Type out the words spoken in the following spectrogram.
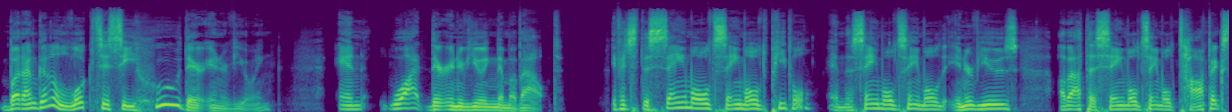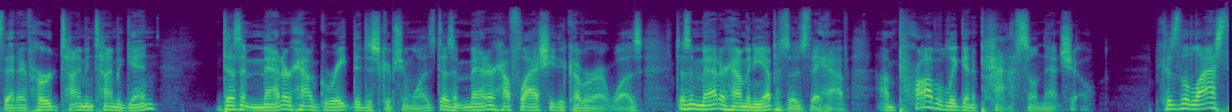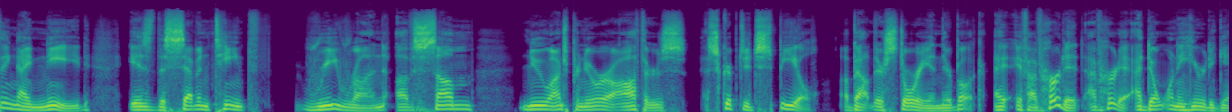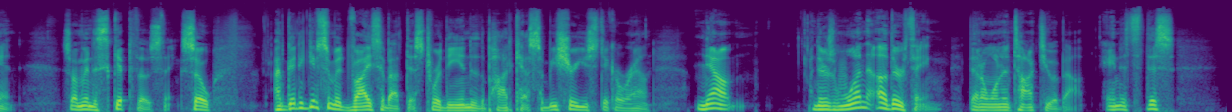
But I'm going to look to see who they're interviewing and what they're interviewing them about. If it's the same old, same old people and the same old, same old interviews about the same old, same old topics that I've heard time and time again, doesn't matter how great the description was, doesn't matter how flashy the cover art was, doesn't matter how many episodes they have. I'm probably going to pass on that show because the last thing I need is the 17th rerun of some new entrepreneur or author's scripted spiel about their story in their book. I, if I've heard it, I've heard it. I don't want to hear it again. So I'm going to skip those things. So I'm going to give some advice about this toward the end of the podcast. So be sure you stick around. Now, there's one other thing that I want to talk to you about, and it's this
